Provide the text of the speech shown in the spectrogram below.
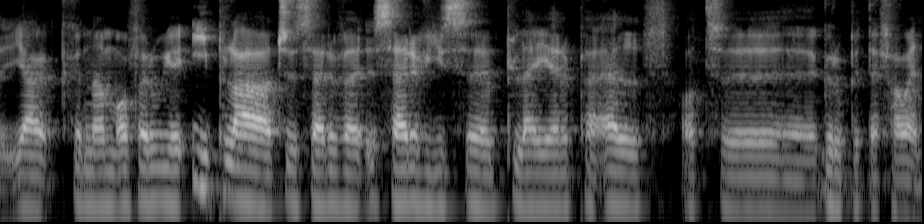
e, jak nam oferuje IPLA czy serwis e, player.pl od e, grupy TVN.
